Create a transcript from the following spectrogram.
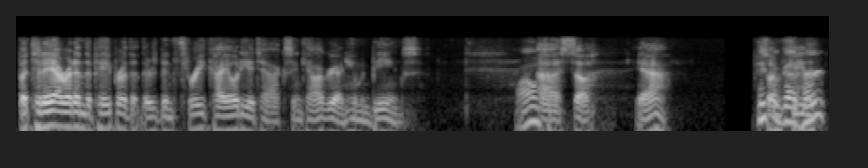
But today I read in the paper that there's been three coyote attacks in Calgary on human beings. Wow. Uh, so yeah. People so got feeling, hurt.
